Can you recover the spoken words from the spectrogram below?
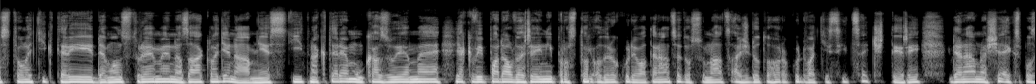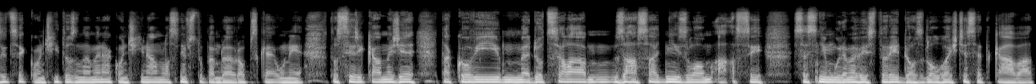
století, který demonstrujeme na základě náměstí, na kterém ukazujeme, jak vypadal veřejný prostor od roku 1918 až do toho roku 2004, kde nám naše expozice končí, to znamená, končí nám vlastně vstupem do Evropské unie. To si říkáme, že takový docela zásadní zlom a asi se s ním budeme v historii dost dlouho ještě setkávat.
